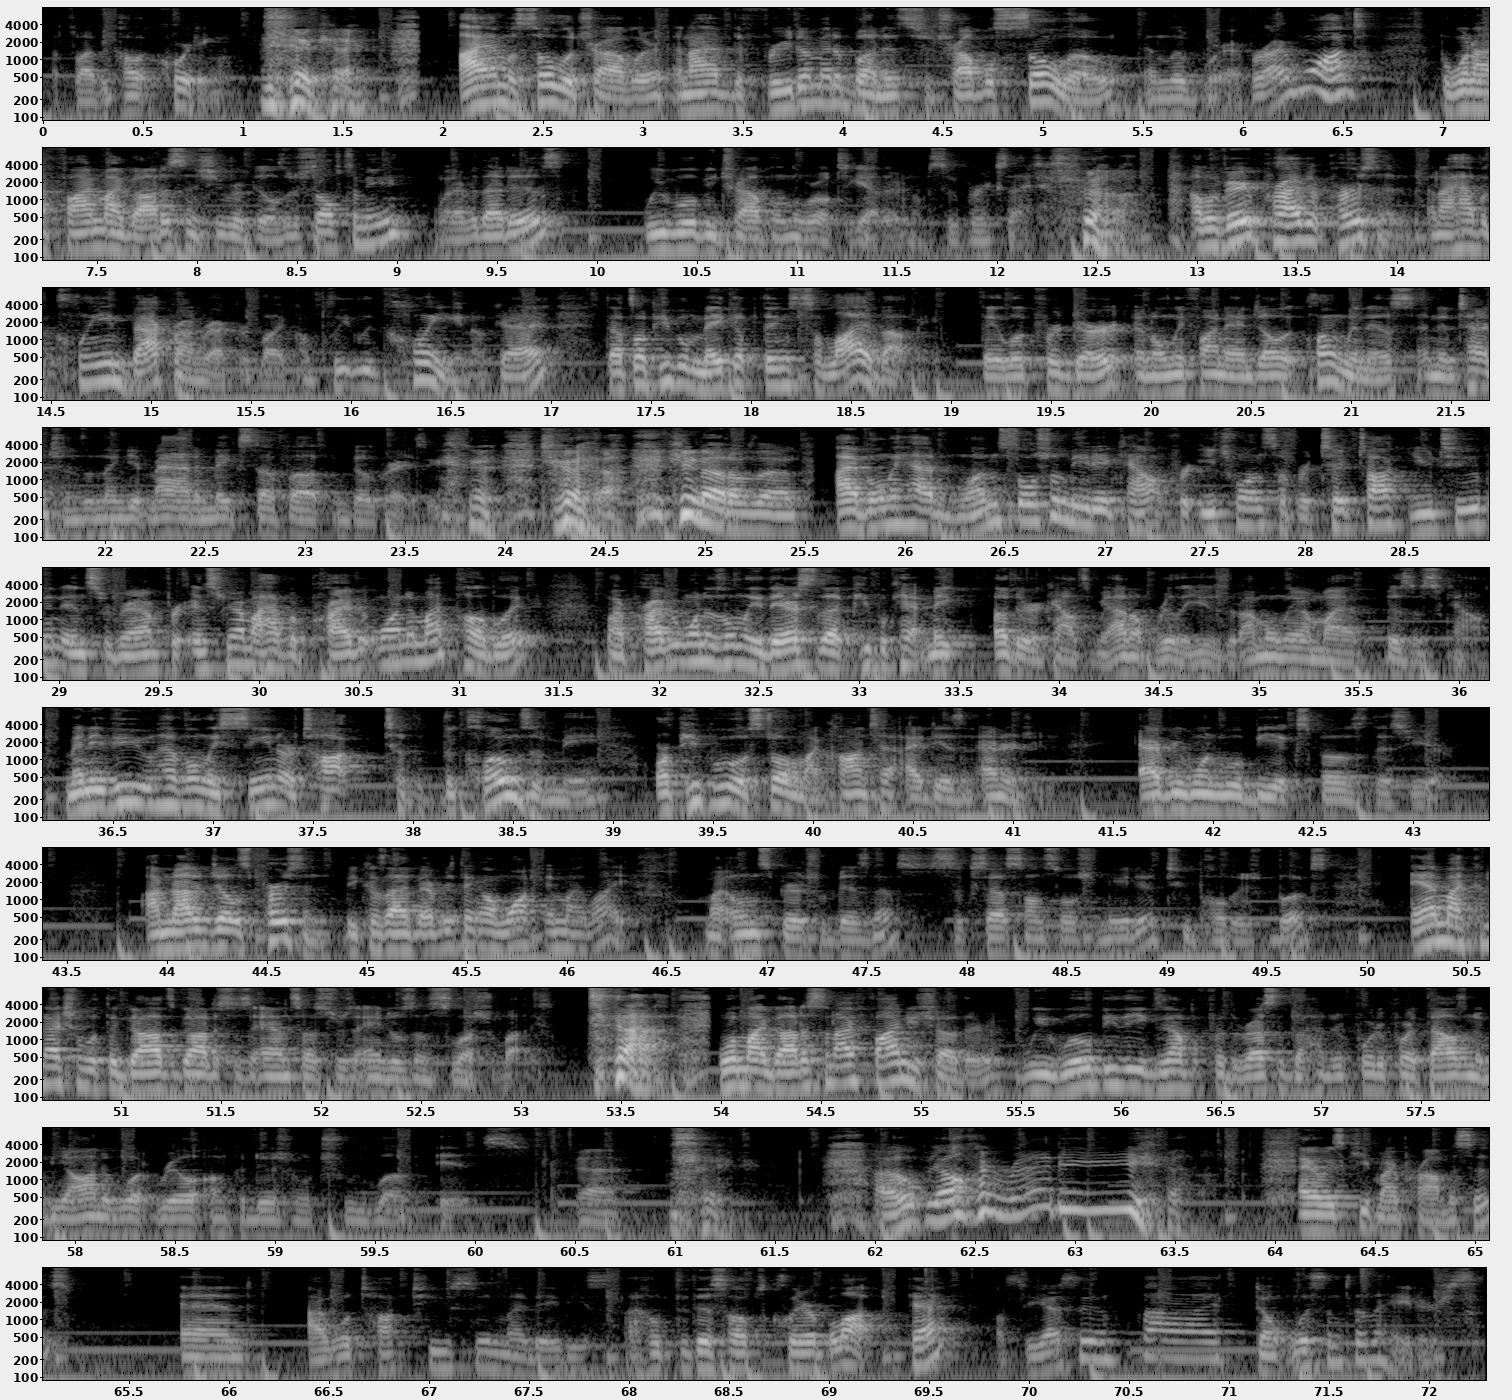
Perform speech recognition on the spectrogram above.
That's why we call it courting, okay? I am a solo traveler and I have the freedom and abundance to travel solo and live wherever I want. But when I find my goddess and she reveals herself to me, whatever that is, we will be traveling the world together and I'm super excited. I'm a very private person and I have a clean background record, like completely clean, okay? That's why people make up things to lie about me. They look for dirt and only find angelic cleanliness and intentions and then get mad and make stuff up and go crazy. you know what I'm saying? I've only had one social media account for each one. So for TikTok, YouTube, and Instagram. For Instagram, I have a private one and my public. My private one is only there so that people can't make other accounts of me. I don't really use it. I'm only on my business account. Many of you have only seen or talked to the clones of me or people who have stolen my content, ideas, and energy. Everyone will be exposed this year. I'm not a jealous person because I have everything I want in my life my own spiritual business, success on social media, two published books, and my connection with the gods, goddesses, ancestors, angels, and celestial bodies. when my goddess and I find each other, we will be the example for the rest of the 144,000 and beyond of what real, unconditional, true love is. Yeah. I hope y'all are ready. I always keep my promises. And I will talk to you soon, my babies. I hope that this helps clear up a lot, okay? I'll see you guys soon. Bye. Don't listen to the haters.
